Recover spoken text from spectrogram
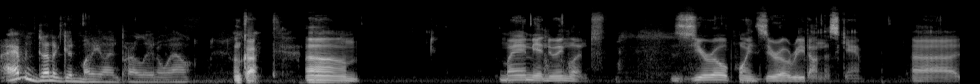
I haven't done a good money line parlay in a while. okay. Um, Miami at New England, 0.0 read on this game. Uh,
